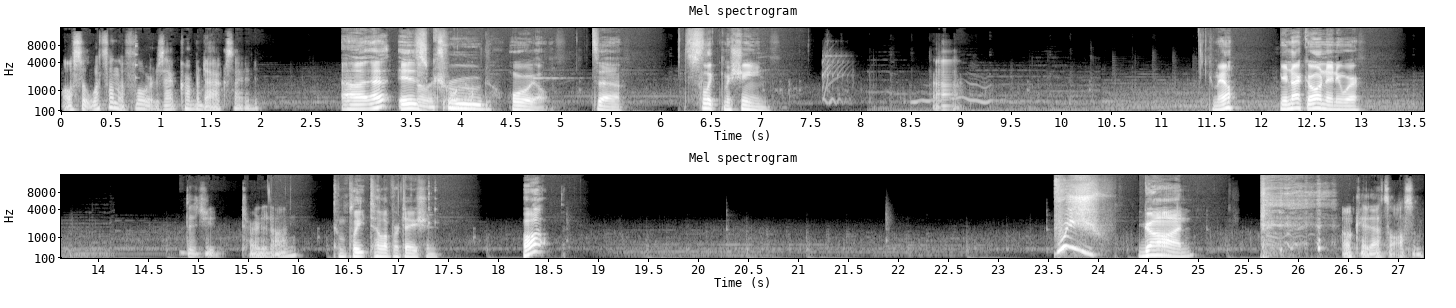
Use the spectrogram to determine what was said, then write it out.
Also, what's on the floor? Is that carbon dioxide? Uh, that is oh, crude oil. oil. It's a slick machine. Ah. Camille, you're not going anywhere. Did you turn it on? Complete teleportation. What? Gone. okay, that's awesome.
